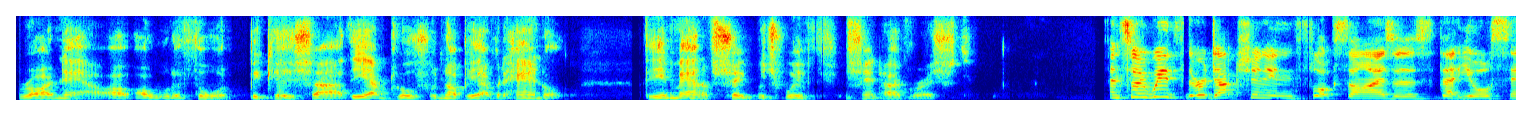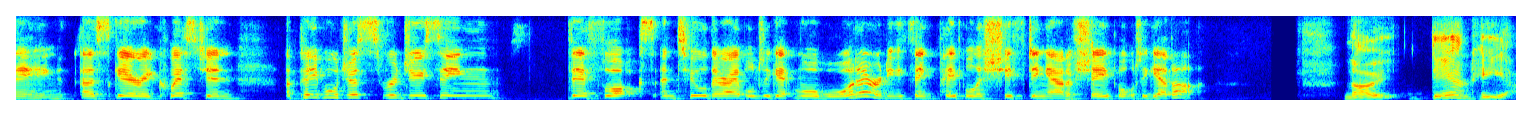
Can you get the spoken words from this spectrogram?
right now. I, I would have thought because uh, the abattoirs would not be able to handle the amount of sheep which we've sent over east. And so, with the reduction in flock sizes that you're seeing, a scary question are people just reducing their flocks until they're able to get more water, or do you think people are shifting out of sheep altogether? No, down here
